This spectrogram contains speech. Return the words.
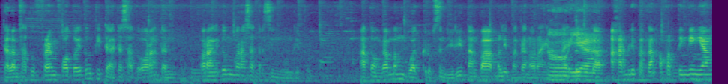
dalam satu frame foto itu tidak ada satu orang dan orang itu merasa tersinggung gitu atau enggak membuat grup sendiri tanpa melibatkan orang itu. Oh, nah, itu iya. juga akan melibatkan overthinking yang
